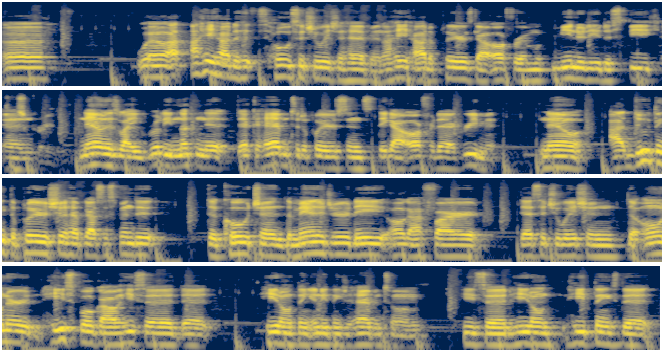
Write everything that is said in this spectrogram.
Uh, well, I, I, hate how the whole situation happened. I hate how the players got offered immunity to speak, and now there's like really nothing that, that could happen to the players since they got offered that agreement. Now, I do think the players should have got suspended. The coach and the manager, they all got fired. That situation, the owner, he spoke out. He said that he don't think anything should happen to him. He said he don't. He thinks that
